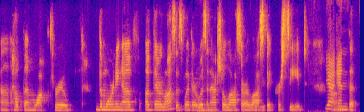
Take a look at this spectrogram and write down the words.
uh, help them walk through the mourning of of their losses, whether it was an actual loss or a loss they perceived. Yeah, Um, and that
